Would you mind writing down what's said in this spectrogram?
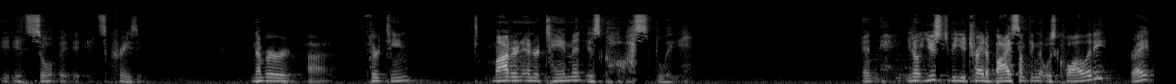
It's so it's crazy. Number uh, 13, modern entertainment is costly. And you know, it used to be you try to buy something that was quality, right?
